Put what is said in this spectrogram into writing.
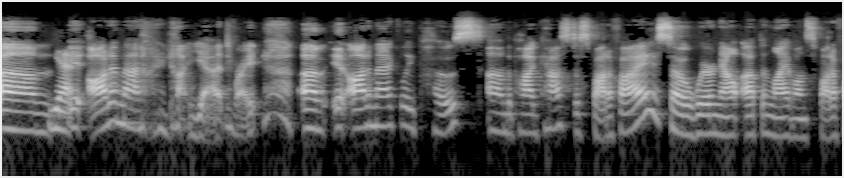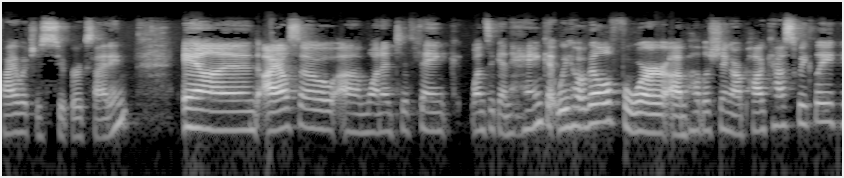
Um, Yes. It automatically, not yet, right? Um, it automatically posts um, the podcast to Spotify. So we're now up and live on Spotify, which is super exciting. And I also um, wanted to thank once again Hank at WeHoville for um, publishing our podcast weekly.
